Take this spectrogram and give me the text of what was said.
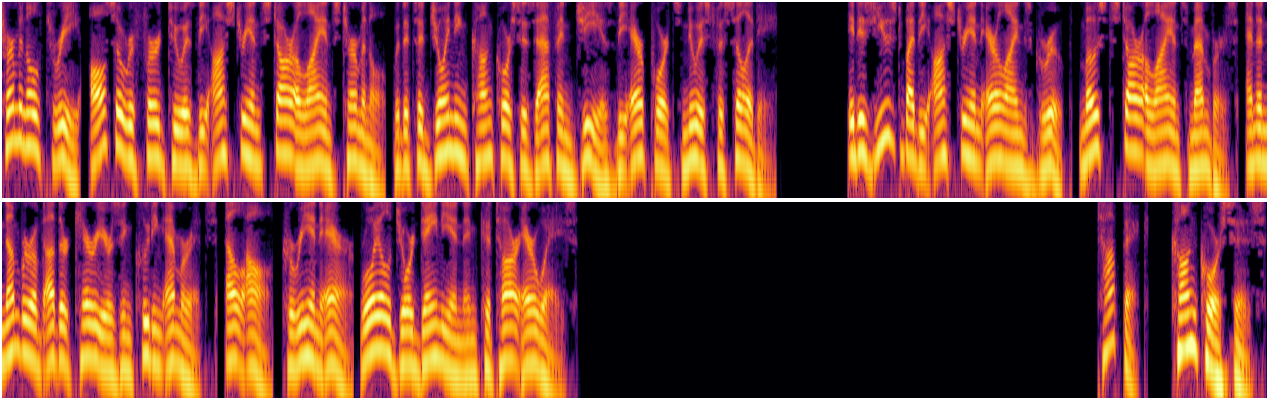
Terminal 3, also referred to as the Austrian Star Alliance Terminal, with its adjoining concourses F and G is the airport's newest facility. It is used by the Austrian Airlines Group, most Star Alliance members, and a number of other carriers including Emirates, El Al, Korean Air, Royal Jordanian and Qatar Airways. Concourses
